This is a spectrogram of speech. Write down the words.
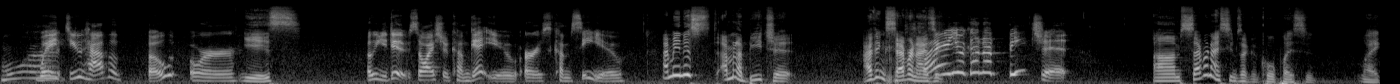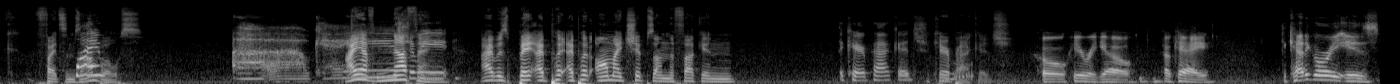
Wait, do you have a boat or? Yes. Oh, you do. So I should come get you or come see you. I mean, it's I'm gonna beach it. I think Severn Why are you gonna beach it? Um, Severn Isaac seems like a cool place to like fight some Why- zombos. Uh, okay. I have should nothing. we- I was ba- I put I put all my chips on the fucking The care package. The care package. Oh, here we go. Okay. The category is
